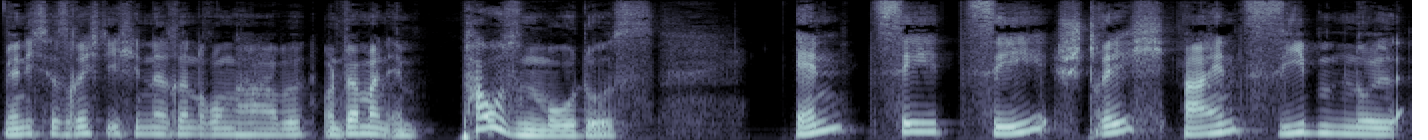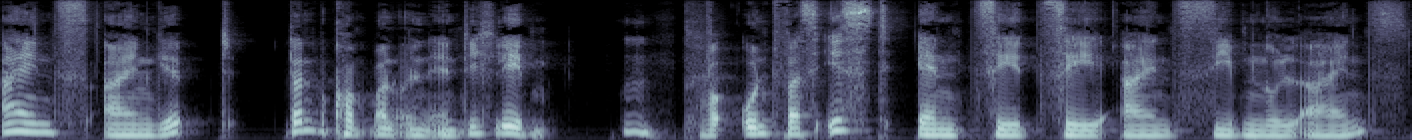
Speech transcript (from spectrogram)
wenn ich das richtig in Erinnerung habe. Und wenn man im Pausenmodus NCC-1701 eingibt, dann bekommt man unendlich Leben. Hm. Und was ist NCC 1701?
